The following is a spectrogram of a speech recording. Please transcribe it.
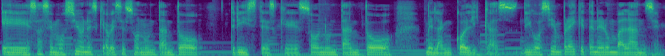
esas emociones que a veces son un tanto tristes, que son un tanto melancólicas. Digo, siempre hay que tener un balance.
